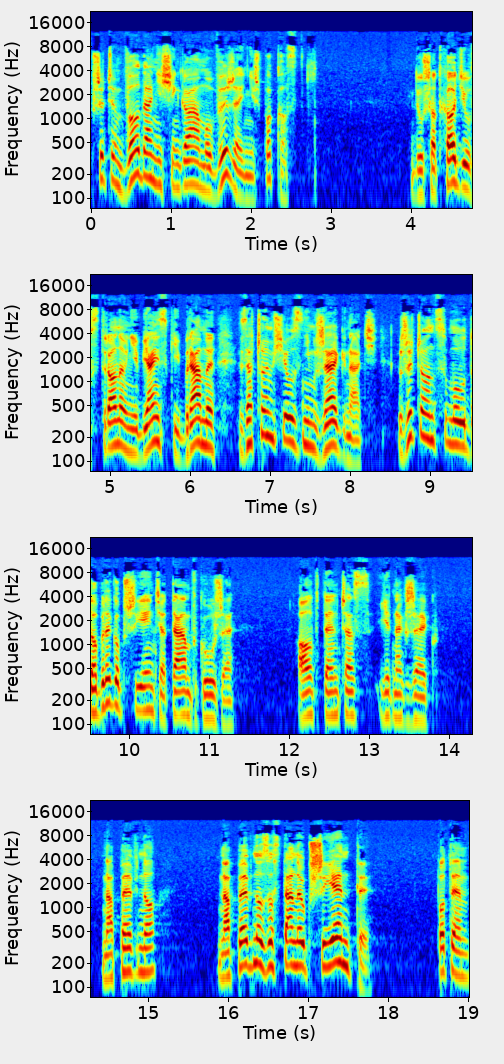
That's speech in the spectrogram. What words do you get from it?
przy czym woda nie sięgała mu wyżej niż po kostki. Już odchodził w stronę niebiańskiej bramy, zacząłem się z nim żegnać, życząc mu dobrego przyjęcia tam w górze. On w ten czas jednak rzekł, na pewno, na pewno zostanę przyjęty. Potem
